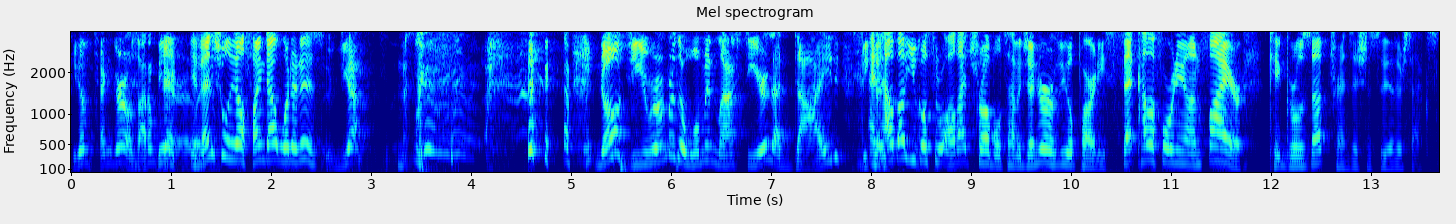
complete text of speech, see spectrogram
you can have ten girls. I don't Be care. like, Like, eventually, I'll find out what it is. yeah. no, do you remember the woman last year that died because And how about you go through all that trouble to have a gender reveal party, set California on fire, kid grows up, transitions to the other sex.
